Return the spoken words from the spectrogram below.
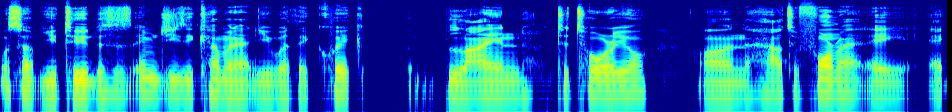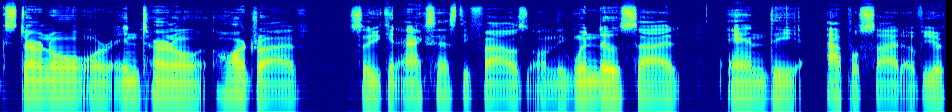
What's up YouTube? This is MGZ coming at you with a quick Lion tutorial on how to format a external or internal hard drive so you can access the files on the Windows side and the Apple side of your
